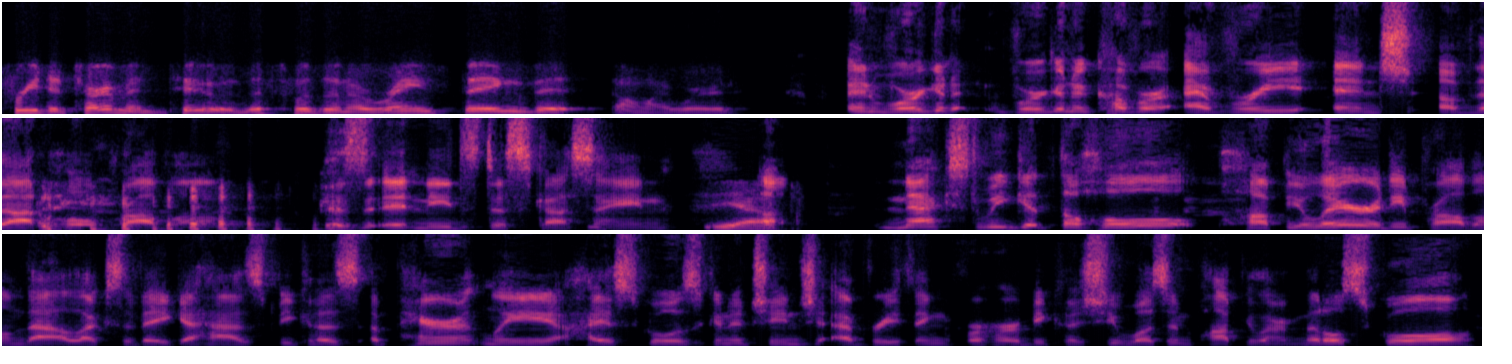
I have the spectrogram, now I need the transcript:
predetermined too. This was an arranged thing that. Oh my word. and we're gonna we're gonna cover every inch of that whole problem because it needs discussing. yeah. Uh, Next, we get the whole popularity problem that Alexa Vega has because apparently high school is going to change everything for her because she wasn't popular in middle school.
